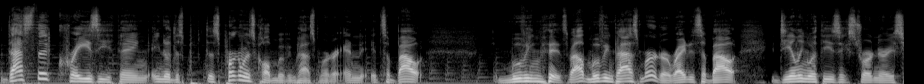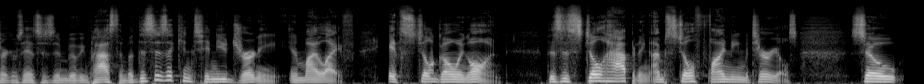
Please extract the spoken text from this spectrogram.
that's the crazy thing. You know, this this program is called Moving Past Murder, and it's about moving it's about moving past murder right it's about dealing with these extraordinary circumstances and moving past them but this is a continued journey in my life it's still going on this is still happening. I'm still finding materials. So,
